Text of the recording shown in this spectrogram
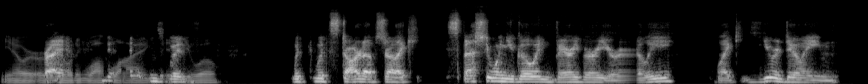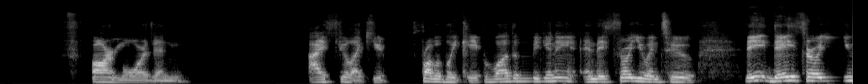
you know, or, right. building while flying, if you will with with startups are like especially when you go in very very early like you're doing far more than i feel like you're probably capable at the beginning. And they throw you into they they throw you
